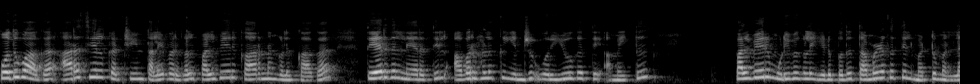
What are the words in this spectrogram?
பொதுவாக அரசியல் கட்சியின் தலைவர்கள் பல்வேறு காரணங்களுக்காக தேர்தல் நேரத்தில் அவர்களுக்கு என்று ஒரு யூகத்தை அமைத்து பல்வேறு முடிவுகளை எடுப்பது தமிழகத்தில் மட்டுமல்ல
